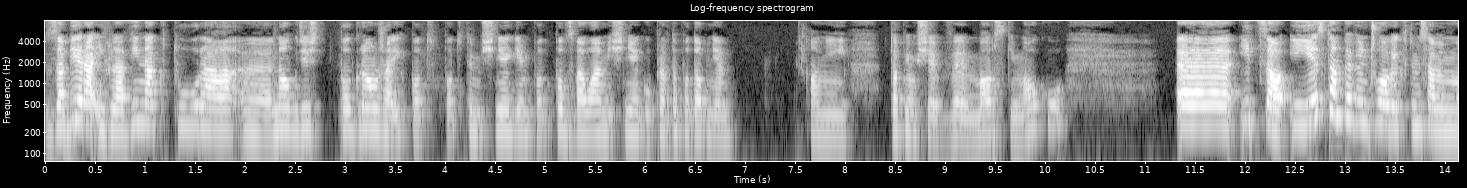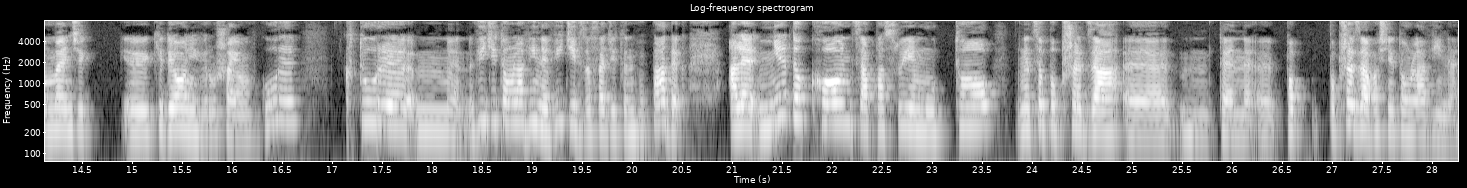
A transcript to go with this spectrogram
zabiera ich lawina, która e, no, gdzieś pogrąża ich pod, pod tym śniegiem, pod, pod zwałami śniegu. Prawdopodobnie oni topią się w morskim oku. E, I co? I jest tam pewien człowiek w tym samym momencie, e, kiedy oni wyruszają w góry, który mm, widzi tą lawinę, widzi w zasadzie ten wypadek, ale nie do końca pasuje mu to, co poprzedza e, mm, ten, e, po, poprzedza właśnie tą lawinę.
